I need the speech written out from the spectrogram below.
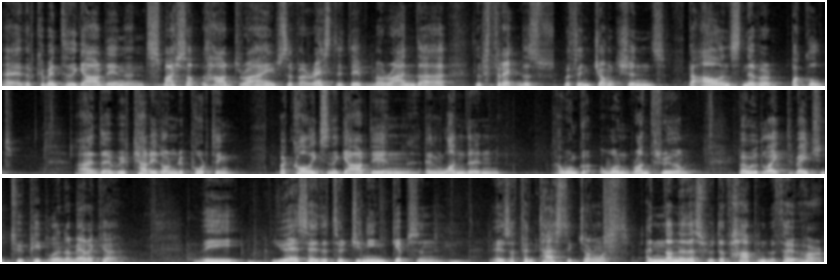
Uh, they've come into the Guardian and smashed up the hard drives. They've arrested Dave Miranda. They've threatened us with injunctions. But Alan's never buckled, and uh, we've carried on reporting. My colleagues in the Guardian in London, I won't, go, I won't run through them, but I would like to mention two people in America. The US editor Janine Gibson is a fantastic journalist, and none of this would have happened without her.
